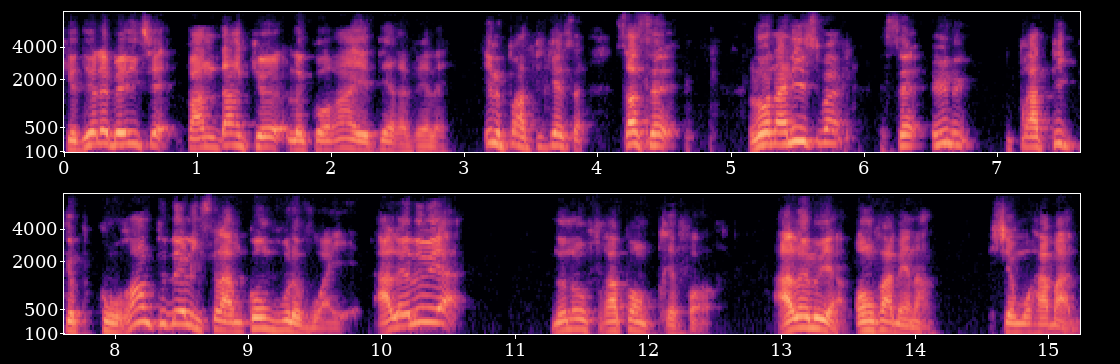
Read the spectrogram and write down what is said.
Que Dieu le bénisse pendant que le Coran était révélé. Il pratiquait ça. Ça, c'est l'onanisme, c'est une pratique courante de l'islam, comme vous le voyez. Alléluia. Nous nous frappons très fort. Alléluia. On va maintenant chez Muhammad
